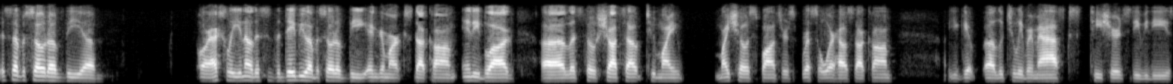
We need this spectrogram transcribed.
this episode of the, uh, or actually, you know, this is the debut episode of the AngryMarks.com indie blog. Uh, let's throw shots out to my my show sponsors, WrestleWarehouse.com. You get uh, Lucha Libre masks, T-shirts, DVDs,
